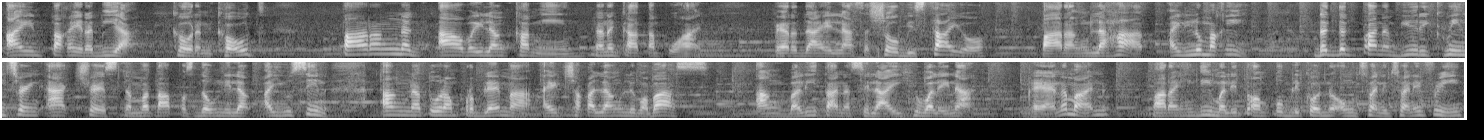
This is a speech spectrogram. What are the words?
Ayon pa kay Rabia, quote-unquote, parang nag-away lang kami na nagkatampuhan. Pero dahil nasa showbiz tayo, parang lahat ay lumaki. Dagdag pa ng beauty queen turned actress na matapos daw nilang ayusin ang naturang problema ay tsaka lang lumabas. Ang balita na sila ay hiwalay na. Kaya naman, para hindi malito ang publiko noong 2023,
